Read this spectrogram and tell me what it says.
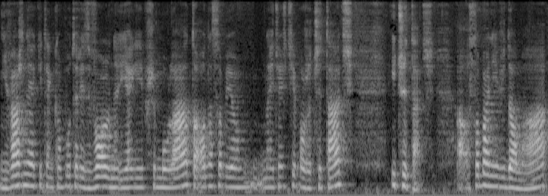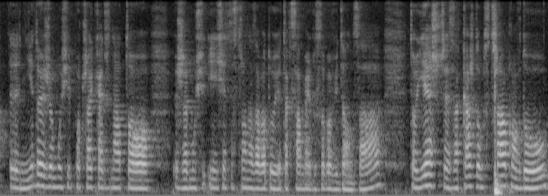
Nieważne jaki ten komputer jest wolny i jak jej przymula, to ona sobie ją najczęściej może czytać, i czytać. A osoba niewidoma y, nie dość, że musi poczekać na to, że musi, jej się ta strona załaduje tak samo jak osoba widząca, to jeszcze za każdą strzałką w dół,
